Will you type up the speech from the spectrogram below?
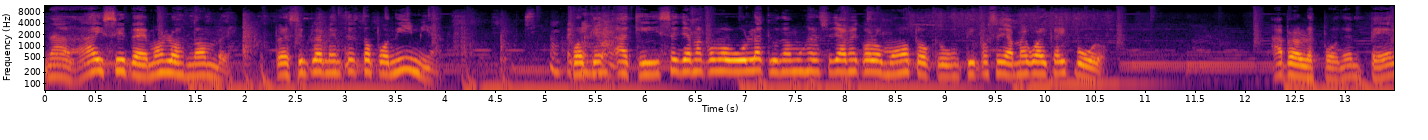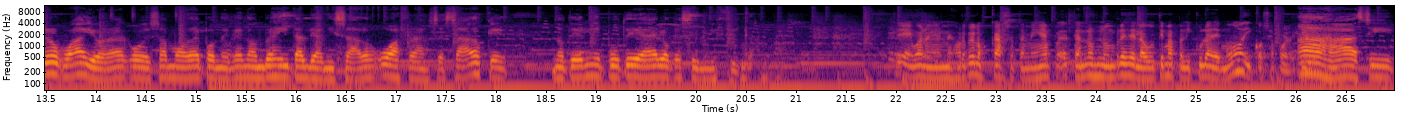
nada. Ahí sí tenemos los nombres, pero es simplemente toponimia. Porque aquí se llama como burla que una mujer se llame Colomoto, que un tipo se llame Guaycaipuro. Ah, pero les ponen pero, guay, ahora con esa moda de ponerle nombres italianizados o afrancesados que no tienen ni puta idea de lo que significa. bueno, en el mejor de los casos también están los nombres de la última película de moda y cosas por el estilo. Ajá, sí.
